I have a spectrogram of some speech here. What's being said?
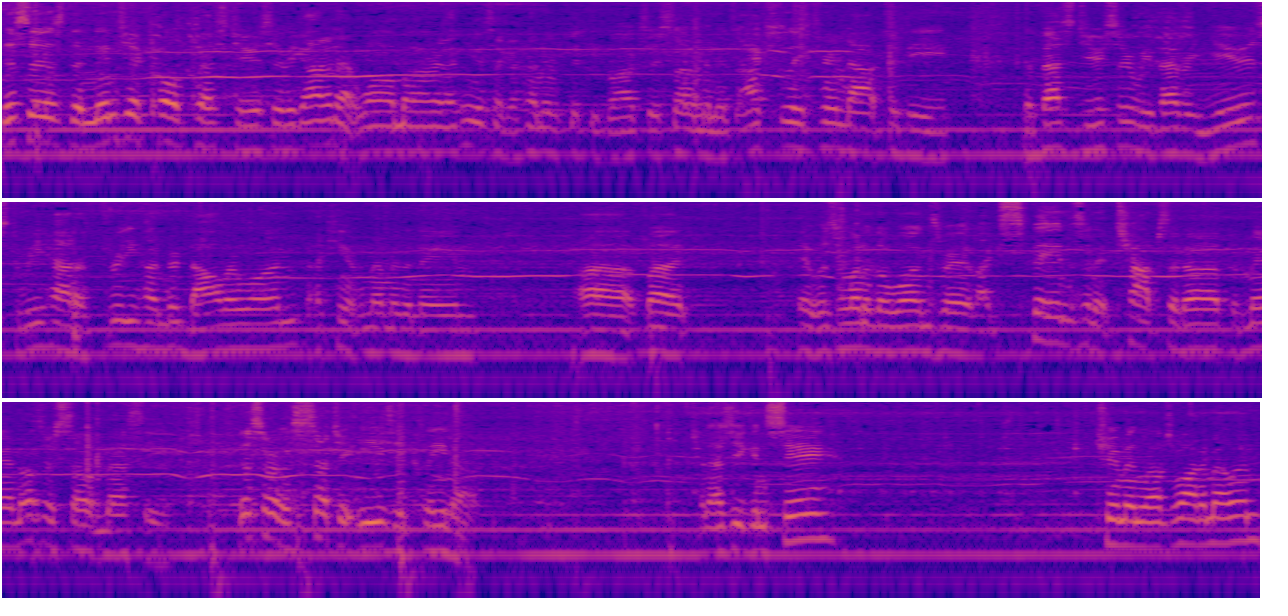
This is the Ninja Cold Press Juicer. We got it at Walmart. I think it's like 150 bucks or something. And it's actually turned out to be the best juicer we've ever used. We had a $300 one. I can't remember the name. Uh, but it was one of the ones where it like spins and it chops it up. And man, those are so messy. This one is such an easy cleanup. And as you can see, Truman loves watermelon.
